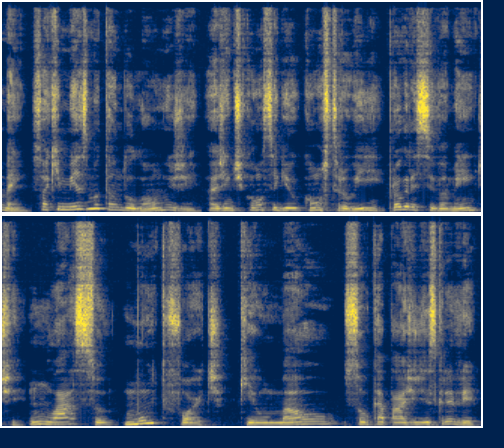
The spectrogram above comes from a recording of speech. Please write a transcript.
também. Só que mesmo estando longe, a gente conseguiu construir progressivamente um laço muito forte que eu mal sou capaz de descrever.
